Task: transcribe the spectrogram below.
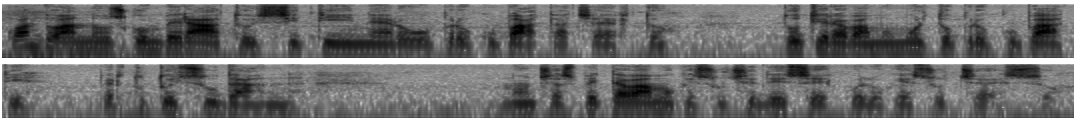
quando hanno sgomberato il sit-in, ero preoccupata, certo. Tutti eravamo molto preoccupati per tutto il Sudan. Non ci aspettavamo che succedesse quello che è successo.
